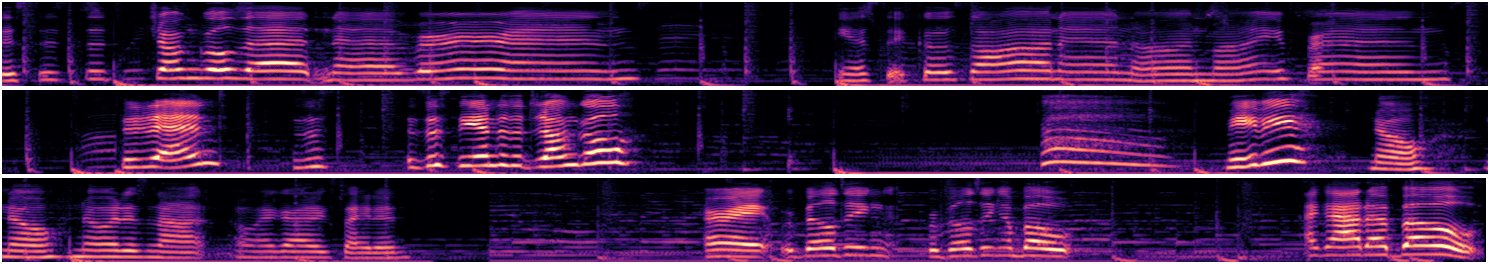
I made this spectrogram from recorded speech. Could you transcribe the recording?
This is the jungle that never ends. Yes, it goes on and on, my friends. Did it end? Is this, is this the end of the jungle? Maybe? No, no, no, it is not. Oh, I got excited. All right, we're building, we're building a boat. I got a boat.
